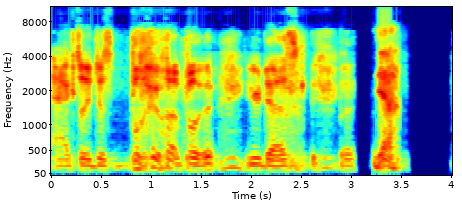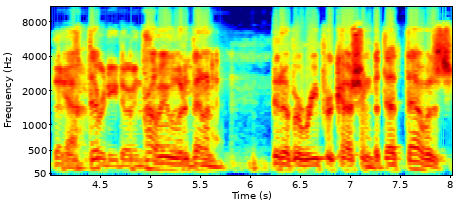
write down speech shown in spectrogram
Actually, just blew up your desk. But yeah. That yeah. is pretty darn. Probably would have been a bit of a repercussion, but that that was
